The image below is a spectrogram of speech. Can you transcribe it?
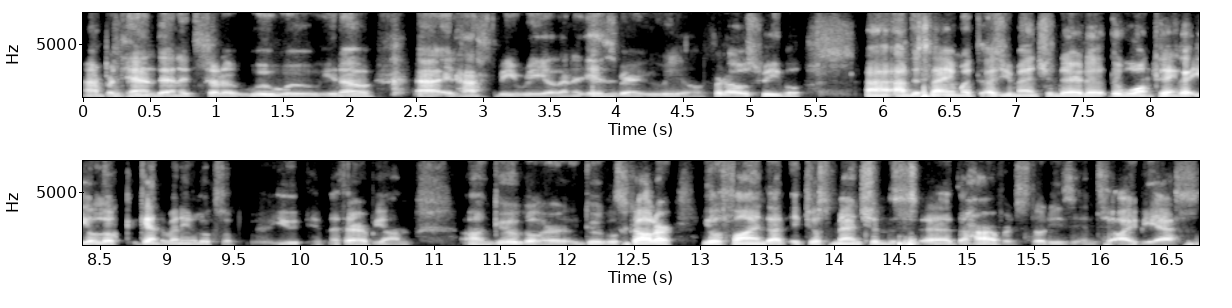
and pretend then it's sort of woo woo. You know, uh, it has to be real, and it is very real for those people. Uh, and the same with, as you mentioned there, the, the one thing that you'll look again if anyone looks up you, hypnotherapy on on Google or Google Scholar, you'll find that it just mentions uh, the Harvard studies into IBS,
